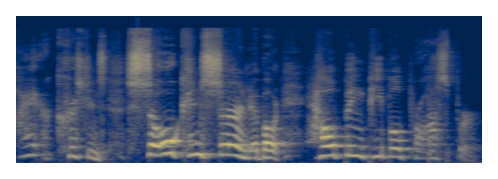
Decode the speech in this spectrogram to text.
Why are Christians so concerned about helping people prosper?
